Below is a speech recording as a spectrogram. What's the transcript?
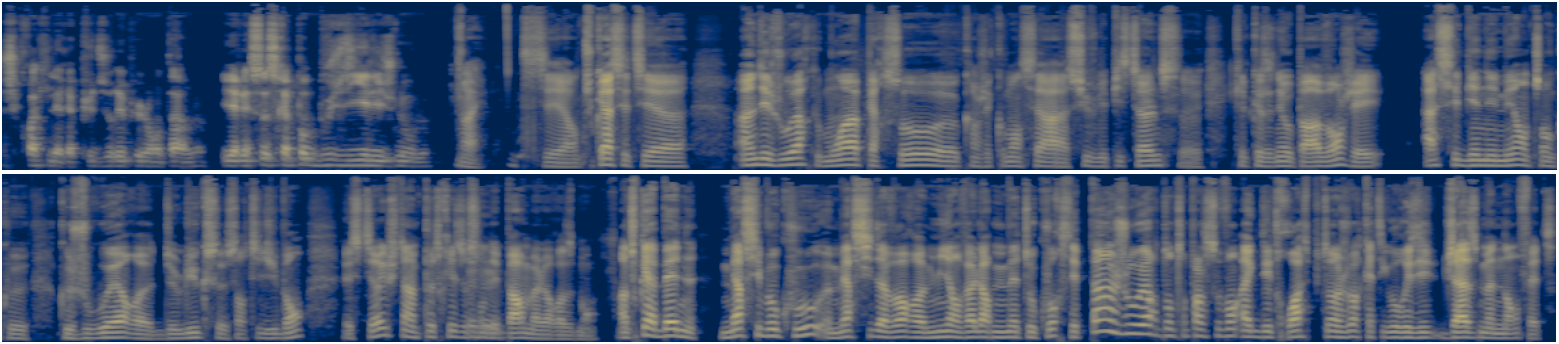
je crois qu'il aurait pu durer plus longtemps. Il ne se serait pas bousillé les genoux. Ouais. En tout cas, c'était un des joueurs que moi, perso, quand j'ai commencé à suivre les Pistons quelques années auparavant, j'ai assez bien aimé en tant que, que joueur de luxe sorti du banc. Et c'est vrai que j'étais un peu triste de son mmh départ, malheureusement. En tout cas, Ben, merci beaucoup. Merci d'avoir mis en valeur Mimet au cours. C'est pas un joueur dont on parle souvent avec des trois, c'est plutôt un joueur catégorisé jazz maintenant, en fait.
